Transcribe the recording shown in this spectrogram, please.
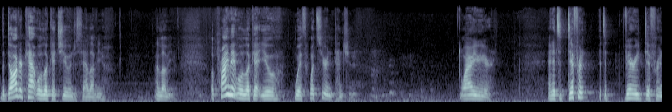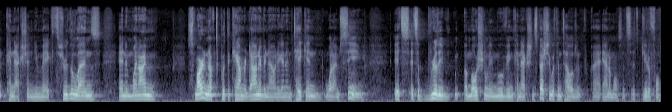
The dog or cat will look at you and just say, I love you. I love you. A primate will look at you with, What's your intention? Why are you here? And it's a different, it's a very different connection you make through the lens. And when I'm smart enough to put the camera down every now and again and take in what I'm seeing, it's, it's a really emotionally moving connection, especially with intelligent uh, animals. It's, it's beautiful.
